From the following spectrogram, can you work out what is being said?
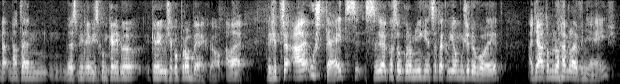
na, na ten vesmírný výzkum, který, byl, který už jako proběh. Jo? Ale, takže třeba, ale už teď si jako soukromník něco takového může dovolit a dělá to mnohem levnější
